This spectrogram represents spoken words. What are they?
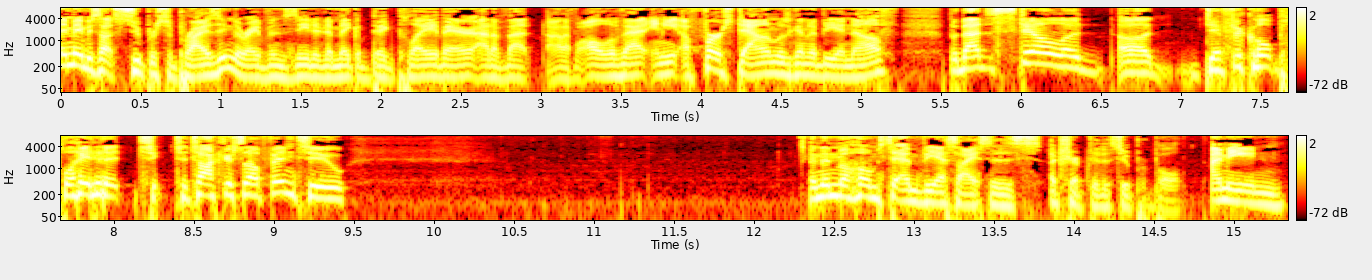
And maybe it's not super surprising. The Ravens needed to make a big play there out of that, out of all of that. Any a first down was going to be enough, but that's still a, a difficult play to, to, to talk yourself into. And then Mahomes to MVS ices a trip to the Super Bowl. I mean,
